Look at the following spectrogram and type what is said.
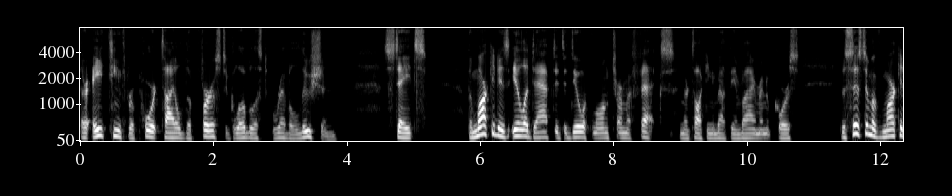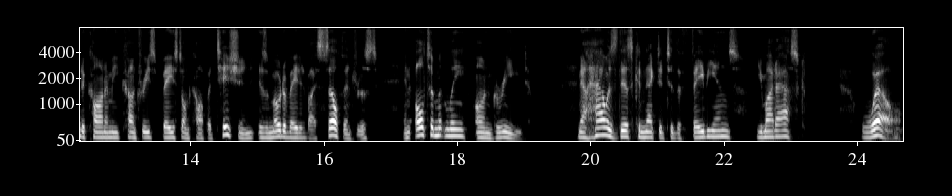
their 18th report titled The First Globalist Revolution states the market is ill adapted to deal with long term effects. And they're talking about the environment, of course. The system of market economy countries based on competition is motivated by self interest and ultimately on greed. Now, how is this connected to the Fabians, you might ask? Well,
